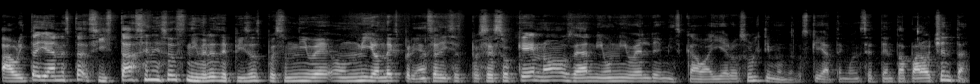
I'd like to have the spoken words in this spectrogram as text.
ahorita ya en esta, si estás en esos niveles de pisos, pues un nivel, un millón de experiencia, dices, pues eso qué, ¿no? O sea, ni un nivel de mis caballeros últimos, de los que ya tengo en 70 para 80.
